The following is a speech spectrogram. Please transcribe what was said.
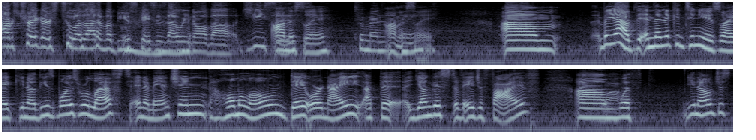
our triggers to a lot of abuse cases that we know about. Jesus, Honestly. Too many. honestly. Um, but yeah, th- and then it continues like you know these boys were left in a mansion, home alone, day or night, at the youngest of age of five, um, with you know just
